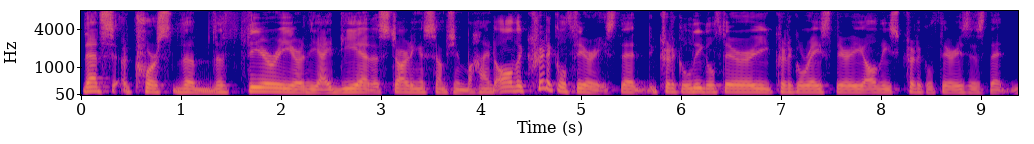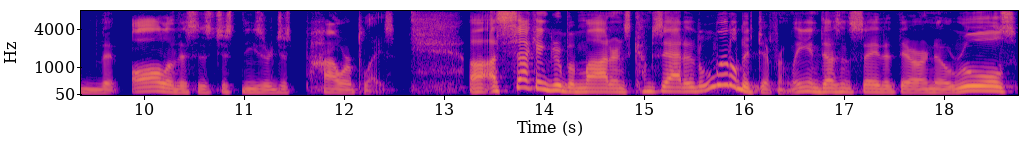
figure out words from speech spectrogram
that's, of course, the, the theory or the idea, the starting assumption behind all the critical theories that critical legal theory, critical race theory, all these critical theories is that, that all of this is just, these are just power plays. Uh, a second group of moderns comes at it a little bit differently and doesn't say that there are no rules.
